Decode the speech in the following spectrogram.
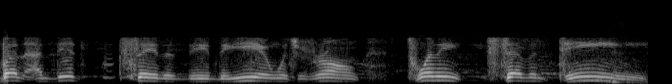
But I did say that the the year which was wrong, 2017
